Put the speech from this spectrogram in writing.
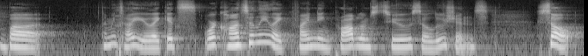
But let me tell you, like it's we're constantly like finding problems to solutions. So,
